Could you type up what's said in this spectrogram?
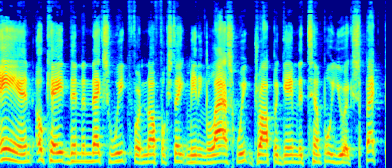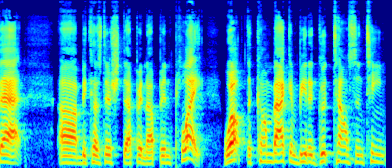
And okay, then the next week for Norfolk State, meaning last week, drop a game to Temple. You expect that uh, because they're stepping up in play. Well, to come back and beat a good Towson team,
